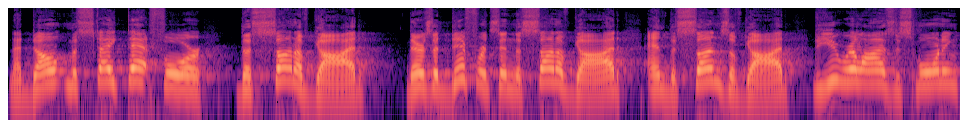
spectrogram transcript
Now, don't mistake that for the Son of God. There's a difference in the Son of God and the sons of God. Do you realize this morning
